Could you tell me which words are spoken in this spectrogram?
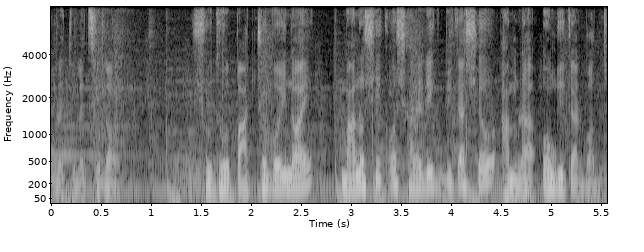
করে তুলেছিল। শুধু পাঠ্য বই নয়, মানসিক ও শারীরিক বিকাশেও আমরা অঙ্গীকারবদ্ধ।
